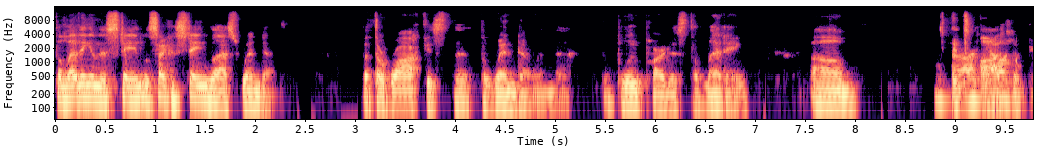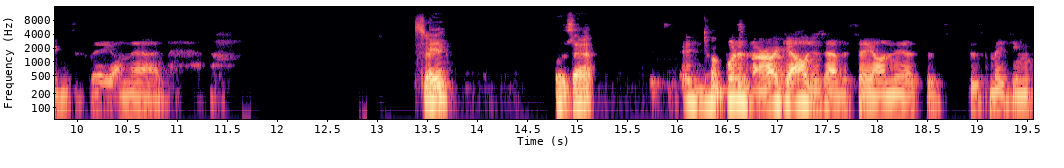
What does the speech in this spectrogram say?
the leading in the stain. Looks like a stained glass window, but the rock is the the window, and the, the blue part is the leading. Um, The It's odd archaeology looking. say on that. Sorry. It- was that And what does our archaeologist have to say on this? Is this making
